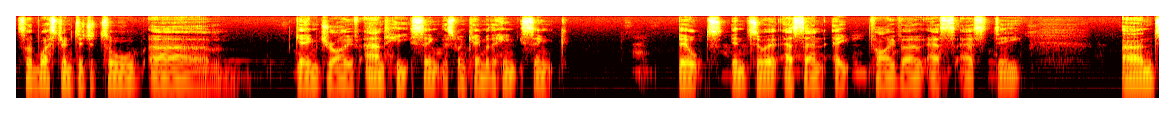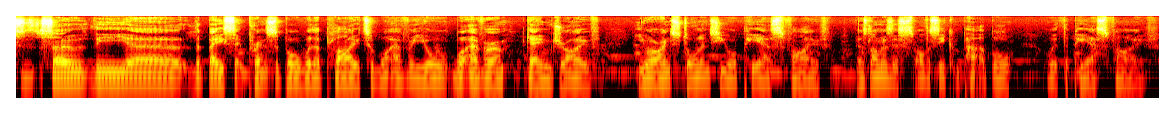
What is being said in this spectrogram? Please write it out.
so Western Digital uh, game drive and heatsink. This one came with a heatsink built into it, SN850 SSD. And so the uh, the basic principle will apply to whatever your whatever game drive you are installing to your PS5, as long as it's obviously compatible with the PS5.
